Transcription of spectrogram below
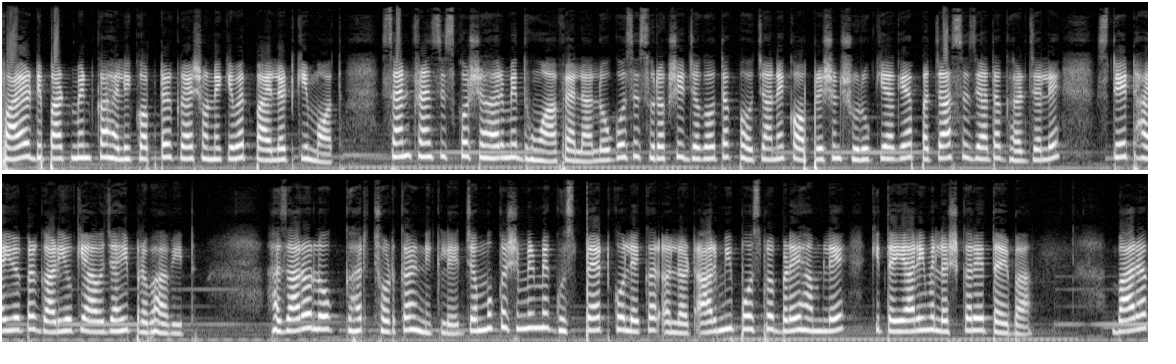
फायर डिपार्टमेंट का हेलीकॉप्टर क्रैश होने के बाद पायलट की मौत। सैन फ्रांसिस्को शहर में धुआँ फैला, लोगों से सुरक्षित जगहों तक पहुँचाने का ऑपरेशन शुरू किया गया। पचास से ज़्यादा घर जले, स्टेट हाईवे पर गाड़ियों की आवाजाही प्रभावित। हज़ारों लोग घर छोड़कर निकले। जम्मू कश्मीर में घुसपैठ को लेकर अलर्ट, आर्मी पोस्ट पर बड़े हमले की तैयारी में लश्कर तैयबा। बारह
